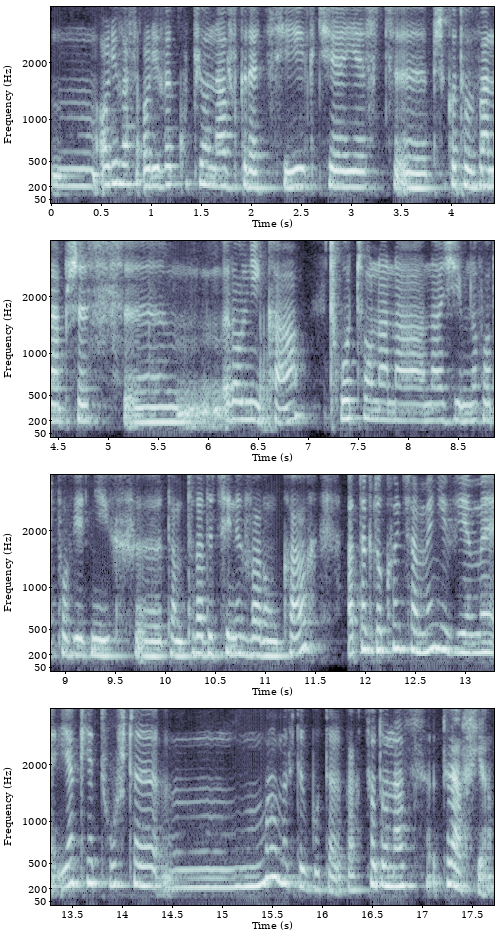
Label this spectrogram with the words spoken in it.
um, oliwa z oliwek kupiona w Grecji, gdzie jest przygotowywana przez rolnika, tłoczona na, na zimno w odpowiednich y, tam tradycyjnych warunkach, a tak do końca my nie wiemy, jakie tłuszcze mamy w tych butelkach, co do nas trafia.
